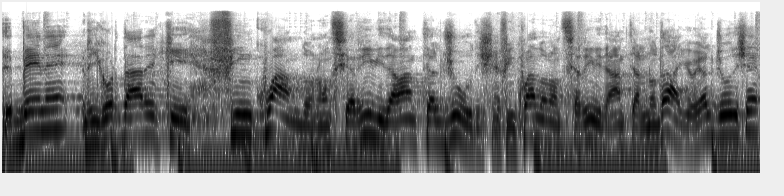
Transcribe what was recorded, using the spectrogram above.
È bene ricordare che fin quando non si arrivi davanti al giudice, fin quando non si arrivi davanti al notaio e al giudice,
